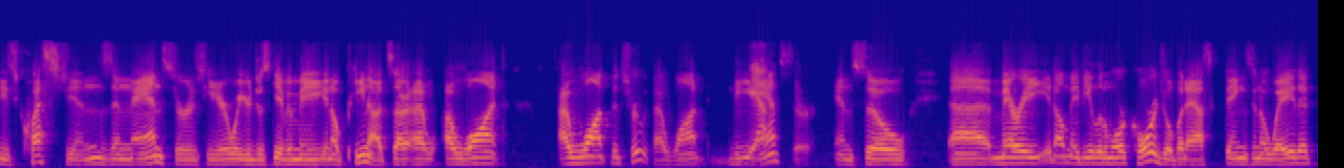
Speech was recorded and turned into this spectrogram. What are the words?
these questions and answers here where you're just giving me, you know, peanuts. I I, I want I want the truth. I want the Yeah. answer. And so uh, Mary, you know, maybe a little more cordial, but ask things in a way that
